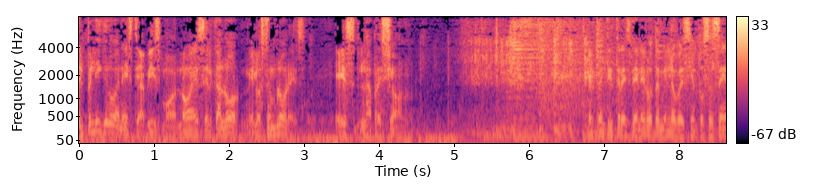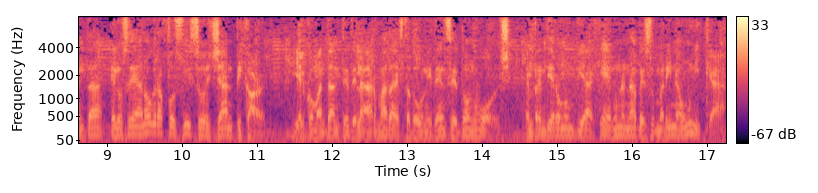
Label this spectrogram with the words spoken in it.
El peligro en este abismo no es el calor ni los temblores, es la presión. El 23 de enero de 1960, el oceanógrafo suizo Jean Picard y el comandante de la Armada estadounidense Don Walsh emprendieron un viaje en una nave submarina única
